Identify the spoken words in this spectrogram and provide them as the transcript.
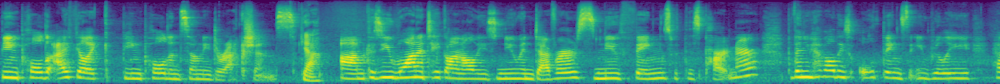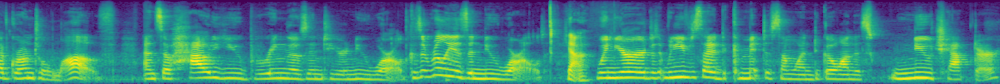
being pulled I feel like being pulled in so many directions. yeah. Um, because you want to take on all these new endeavors, new things with this partner, but then you have all these old things that you really have grown to love. And so, how do you bring those into your new world? Because it really is a new world. Yeah. When you're when you've decided to commit to someone to go on this new chapter,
